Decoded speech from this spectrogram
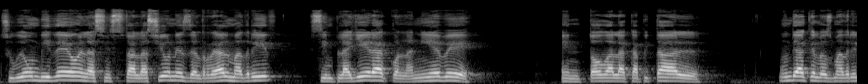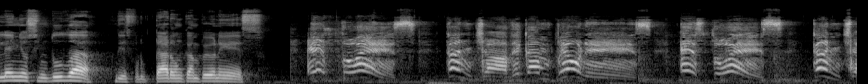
subió un video en las instalaciones del Real Madrid sin playera con la nieve en toda la capital. Un día que los madrileños sin duda disfrutaron campeones. Esto es Cancha de Campeones. Esto es Cancha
